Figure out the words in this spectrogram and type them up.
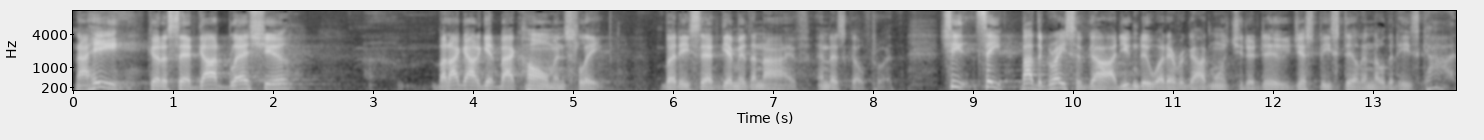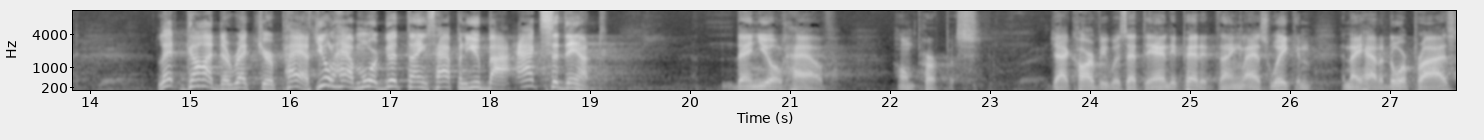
Now he could have said, "God bless you," but I got to get back home and sleep. But he said, Give me the knife and let's go for it. See, see, by the grace of God, you can do whatever God wants you to do. Just be still and know that He's God. Let God direct your path. You'll have more good things happen to you by accident than you'll have on purpose. Jack Harvey was at the Andy Pettitte thing last week, and, and they had a door prize.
